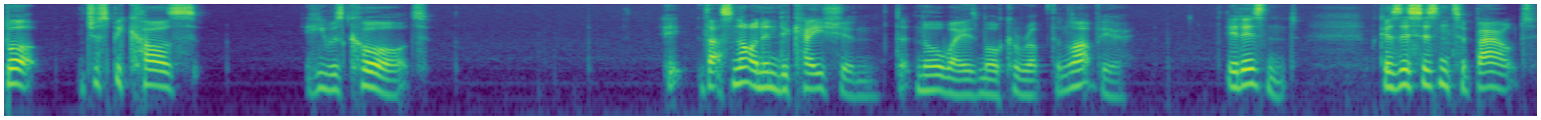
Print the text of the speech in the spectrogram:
but just because he was caught, it, that's not an indication that Norway is more corrupt than Latvia. It isn't, because this isn't about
